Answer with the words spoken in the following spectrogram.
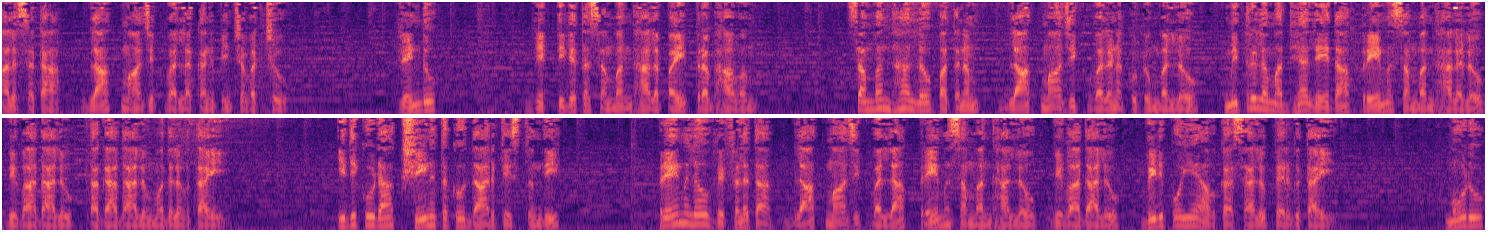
అలసట బ్లాక్ మాజిక్ వల్ల కనిపించవచ్చు. రెండు వ్యక్తిగత సంబంధాలపై ప్రభావం. సంబంధాల్లో పతనం బ్లాక్ మాజిక్ వలన కుటుంబంలో మిత్రుల మధ్య లేదా ప్రేమ సంబంధాలలో వివాదాలు తగాదాలు మొదలవుతాయి. ఇది కూడా క్షీణతకు దారితీస్తుంది. ప్రేమలో విఫలత బ్లాక్ మాజిక్ వల్ల ప్రేమ సంబంధాల్లో వివాదాలు విడిపోయే అవకాశాలు పెరుగుతాయి. మూడు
